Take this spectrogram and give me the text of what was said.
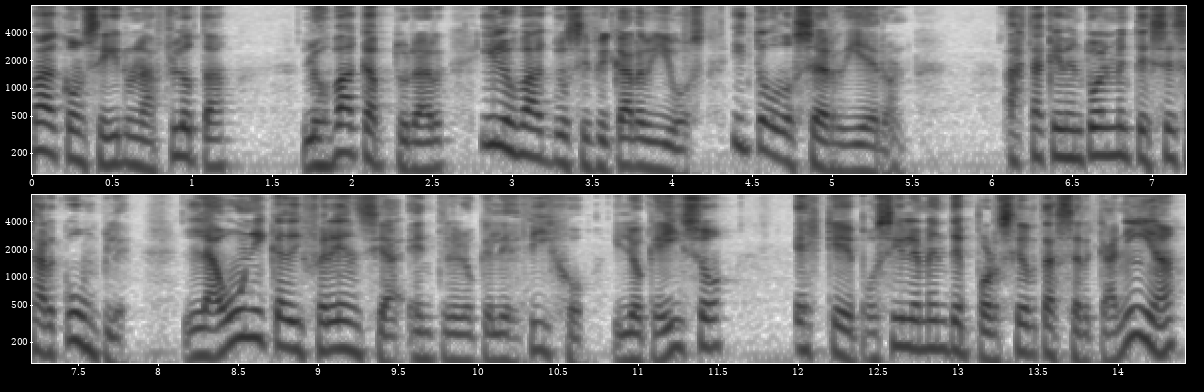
va a conseguir una flota, los va a capturar y los va a crucificar vivos, y todos se rieron hasta que eventualmente César cumple. La única diferencia entre lo que les dijo y lo que hizo es que posiblemente por cierta cercanía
